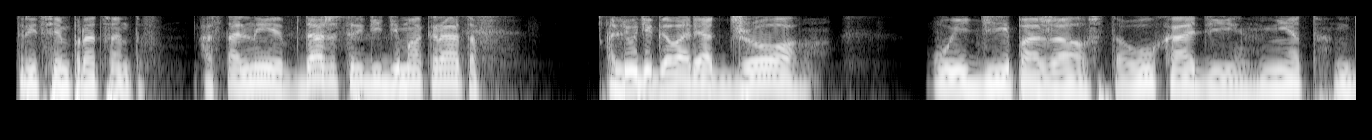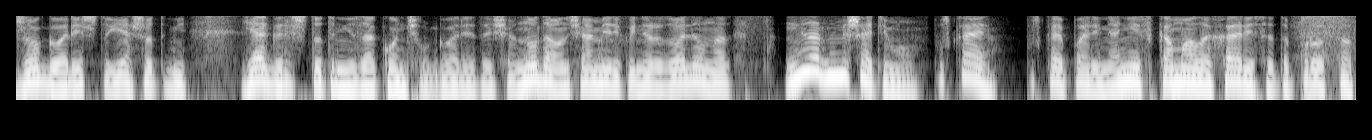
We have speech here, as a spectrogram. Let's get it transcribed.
37%. Остальные, даже среди демократов, люди говорят, Джо, Уйди, пожалуйста, уходи. Нет, Джо говорит, что я что-то не... Я, говорит, что-то не закончил, говорит еще. Ну да, он еще Америку не развалил, надо... Не надо мешать ему, пускай, пускай парень. Они с Камалой Харрис, это просто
